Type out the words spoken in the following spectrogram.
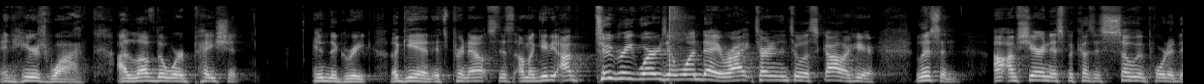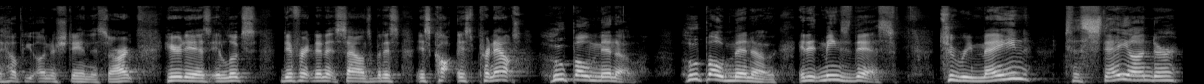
And here's why. I love the word patient in the Greek. Again, it's pronounced this. I'm going to give you, I'm two Greek words in one day, right? Turning into a scholar here. Listen, I'm sharing this because it's so important to help you understand this, all right? Here it is. It looks different than it sounds, but it's, it's called, it's pronounced hupomeno. hupomeno, and it means this, to remain, to stay under,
